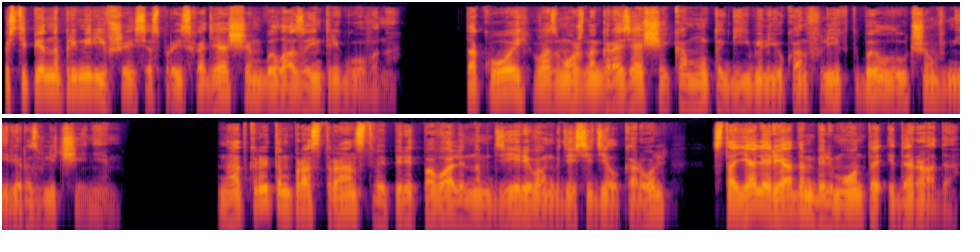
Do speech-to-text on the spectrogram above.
постепенно примирившаяся с происходящим, была заинтригована. Такой, возможно, грозящий кому-то гибелью конфликт был лучшим в мире развлечением. На открытом пространстве перед поваленным деревом, где сидел король, стояли рядом Бельмонта и Дорадо.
